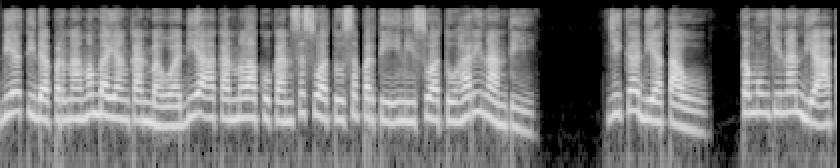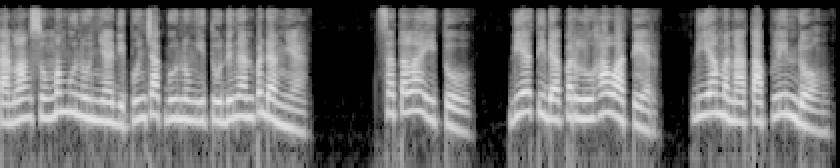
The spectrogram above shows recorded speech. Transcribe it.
dia tidak pernah membayangkan bahwa dia akan melakukan sesuatu seperti ini suatu hari nanti. Jika dia tahu, kemungkinan dia akan langsung membunuhnya di puncak gunung itu dengan pedangnya. Setelah itu, dia tidak perlu khawatir. Dia menatap Lindong.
